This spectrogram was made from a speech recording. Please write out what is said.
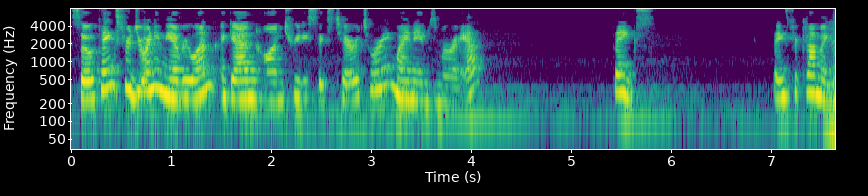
So thanks for joining me, everyone, again on Treaty 6 territory. My name's Maria. Thanks. Thanks for coming.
